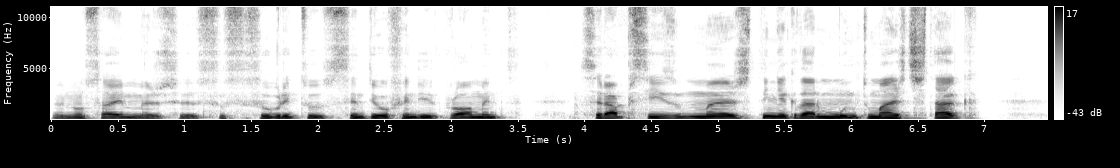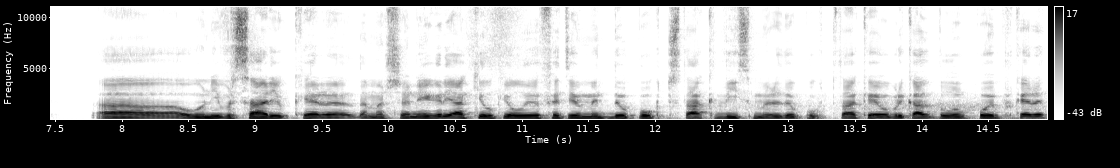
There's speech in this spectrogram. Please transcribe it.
eu não sei, mas se, se, se o Brito se sentiu ofendido, provavelmente será preciso, mas tinha que dar muito mais destaque ao aniversário que era da Mancha Negra e àquilo que ele efetivamente deu pouco destaque, disse, mas deu pouco destaque, é obrigado pelo apoio, porque era,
